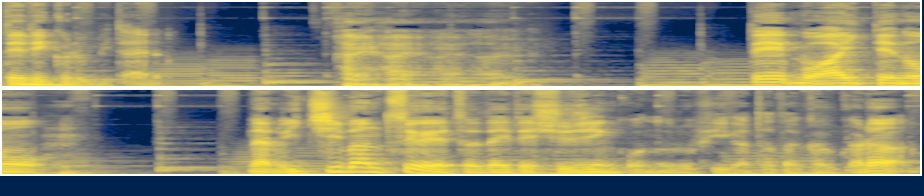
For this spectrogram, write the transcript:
出てくるみたいな。うん。はいはいはいはい。で、もう相手の、なる一番強いやつは大体主人公のルフィが戦うから、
